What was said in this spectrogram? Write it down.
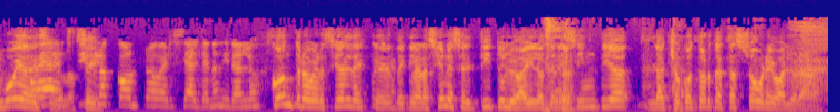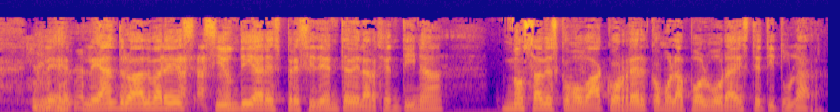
Voy a decirlo, sí. controversial, ya nos dirán los... Controversial de declaración es el título, ahí lo tenés Cintia, la chocotorta está sobrevalorada. Le- Leandro Álvarez, si un día eres presidente de la Argentina, no sabes cómo va a correr como la pólvora este titular.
